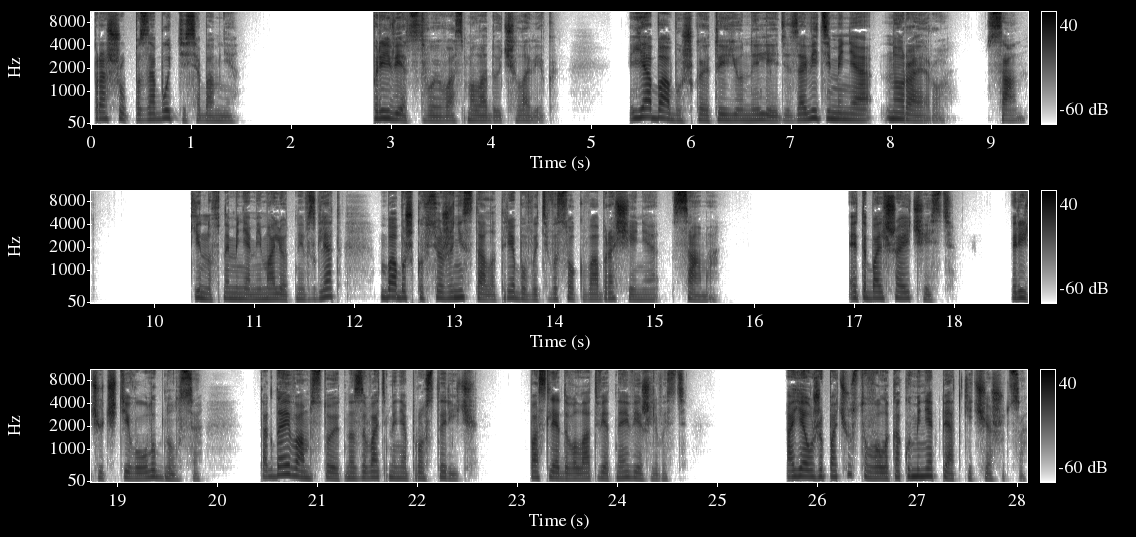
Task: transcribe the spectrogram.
«Прошу, позаботьтесь обо мне». «Приветствую вас, молодой человек. Я бабушка этой юной леди. Зовите меня Норайро. Сан». Кинув на меня мимолетный взгляд, бабушка все же не стала требовать высокого обращения «сама». «Это большая честь». Рич учтиво улыбнулся. «Тогда и вам стоит называть меня просто Рич». — последовала ответная вежливость. А я уже почувствовала, как у меня пятки чешутся.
